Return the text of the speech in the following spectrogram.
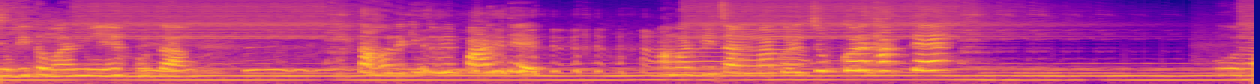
যদি তোমার মেয়ে হতাম তাহলে কি তুমি পারতে? আমার বিচার না করে চুপ করে থাকতে? ওরা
